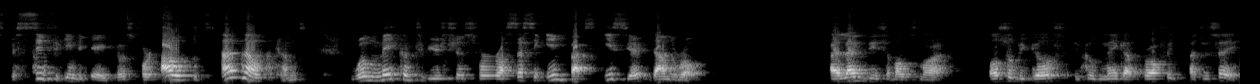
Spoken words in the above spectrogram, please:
specific indicators for outputs and outcomes will make contributions for assessing impacts easier down the road. I like this about SMART, also because it could make a profit, as you say.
